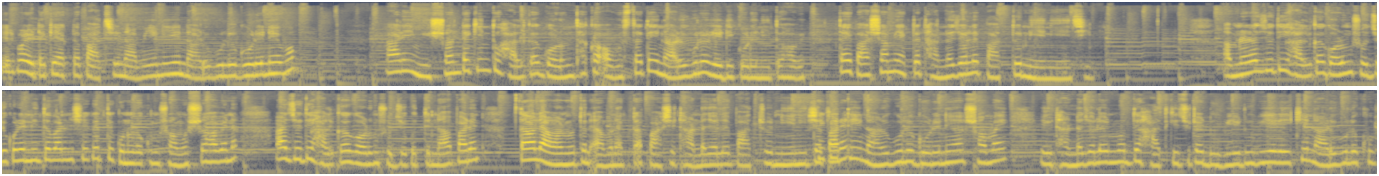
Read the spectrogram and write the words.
এরপর এটাকে একটা পাত্রে নামিয়ে নিয়ে নাড়ুগুলো গড়ে নেব। আর এই মিশ্রণটা কিন্তু হালকা গরম থাকা অবস্থাতেই নাড়ুগুলো রেডি করে নিতে হবে। তাই পাশে আমি একটা ঠান্ডা জলের পাত্র নিয়ে নিয়েছি। আপনারা যদি হালকা গরম সহ্য করে নিতে পারেন, সেক্ষেত্রে কোনো রকম সমস্যা হবে না। আর যদি হালকা গরম সহ্য করতে না পারেন, তাহলে আমার মতন এমন একটা পাশে ঠান্ডা জলের পাত্র নিয়ে নিতে পারেন। এই নাড়ুগুলো গড়ে নেওয়ার সময় এই ঠান্ডা জলের মধ্যে হাত কিছুটা ডুবিয়ে ডুবিয়ে রেখে নাড়ুগুলো খুব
